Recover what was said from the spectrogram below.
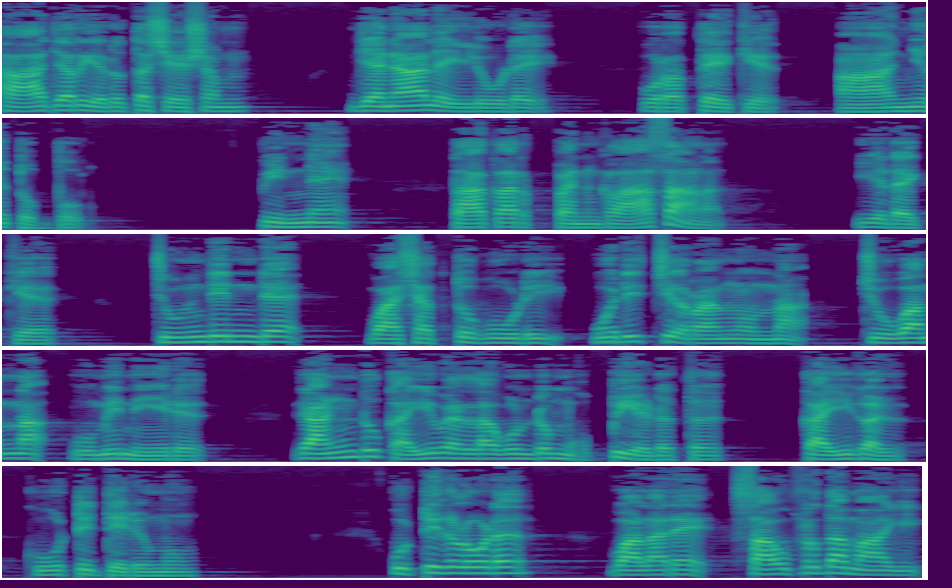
ഹാജർ എടുത്ത ശേഷം ജനാലയിലൂടെ പുറത്തേക്ക് ആഞ്ഞു തുപ്പും. പിന്നെ തകർപ്പൻ ക്ലാസ്സാണ് ഇടയ്ക്ക് ചുണ്ടിന്റെ വശത്തുകൂടി ഉരിച്ചിറങ്ങുന്ന ചുവന്ന ഉമിനീര് രണ്ടു കൈവെള്ള കൊണ്ടും ഒപ്പിയെടുത്ത് കൈകൾ കൂട്ടിത്തിരുമു. കുട്ടികളോട് വളരെ സൗഹൃദമായി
